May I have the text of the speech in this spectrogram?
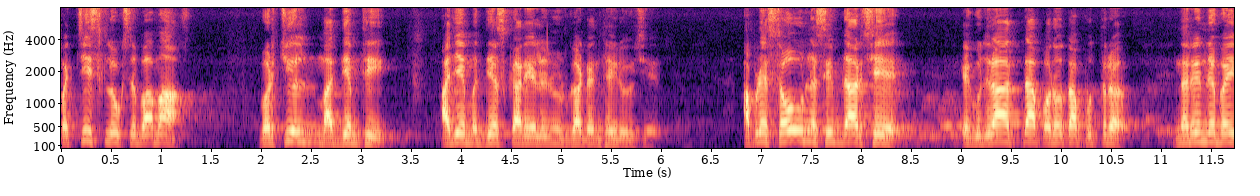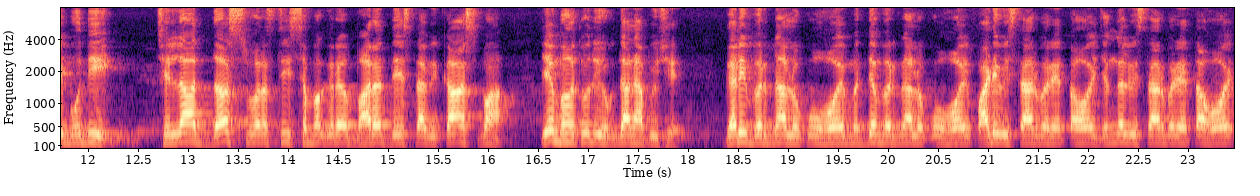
પચીસ લોકસભામાં વર્ચ્યુઅલ માધ્યમથી આજે મધ્યસ્થ કાર્યાલયનું ઉદ્ઘાટન થઈ રહ્યું છે. આપણે સૌ નસીબદાર છે કે ગુજરાતના પરોતા પુત્ર નરેન્દ્રભાઈ મોદી છેલ્લા દસ વર્ષથી સમગ્ર ભારત દેશના વિકાસમાં એ મહત્ત્વનું યોગદાન આપ્યું છે. ગરીબ વર્ગના લોકો હોય, મધ્યમ વર્ગના લોકો હોય, પાડી વિસ્તારમાં રહેતા હોય, જંગલ વિસ્તારમાં રહેતા હોય,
